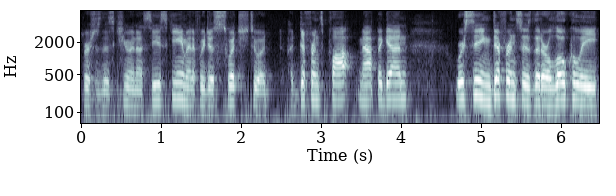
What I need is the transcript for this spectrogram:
versus this QNSE scheme, and if we just switch to a, a difference plot map again, we're seeing differences that are locally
